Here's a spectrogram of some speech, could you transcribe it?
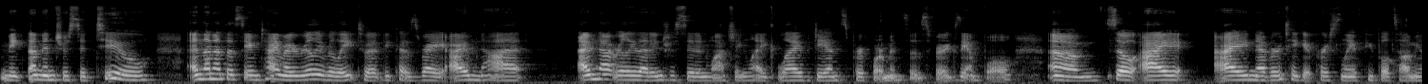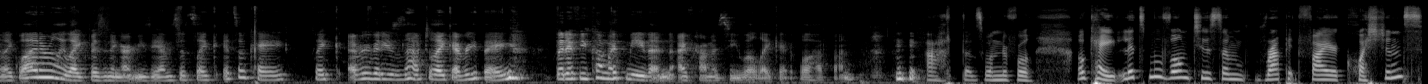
make them interested too. And then at the same time i really relate to it because right i'm not i'm not really that interested in watching like live dance performances for example. Um, so i i never take it personally if people tell me like well i don't really like visiting art museums. It's like it's okay. Like everybody doesn't have to like everything But if you come with me, then I promise you will like it. We'll have fun. ah, that's wonderful. Okay, let's move on to some rapid fire questions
